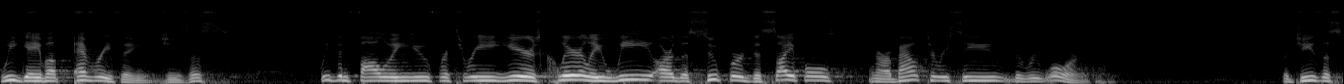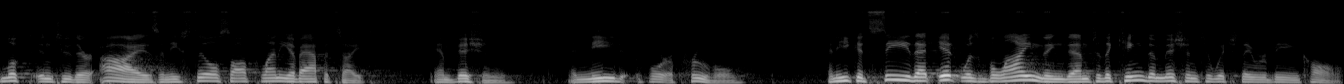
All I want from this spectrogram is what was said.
We gave up everything, Jesus. We've been following you for three years. Clearly, we are the super disciples and are about to receive the reward. But Jesus looked into their eyes, and he still saw plenty of appetite, ambition, and need for approval. And he could see that it was blinding them to the kingdom mission to which they were being called.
